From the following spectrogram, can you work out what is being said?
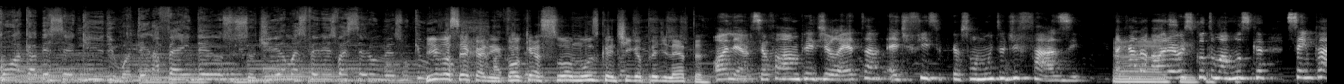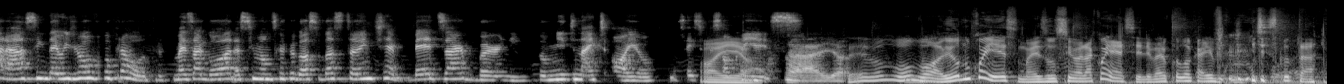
Com a cabeça erguida e manter a fé em Deus. O seu dia mais feliz vai ser o mesmo que o E você, Karine, qual que é a sua música antiga predileta? Olha, se eu falar uma predileta, é difícil, porque eu sou muito de fase. A cada Ah, hora eu sim. escuto uma música sem parar, assim, daí eu enjoo vou pra outra. Mas agora, assim, uma música que eu gosto bastante é Beds Are Burning, do Midnight Oil. Não sei se o pessoal conhece. Aí, ó. Ó, Eu não conheço, mas o senhor já conhece. Ele vai colocar aí pra gente escutar.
